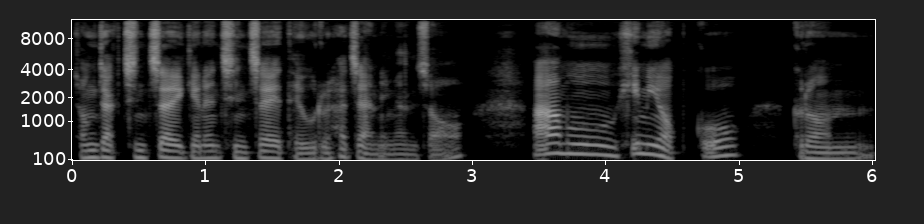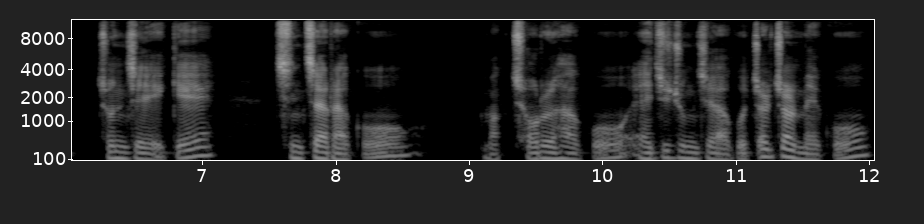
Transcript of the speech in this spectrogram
정작 진짜에게는 진짜의 대우를 하지 않으면서 아무 힘이 없고 그런 존재에게 진짜라고 막 절을 하고 애지중지하고 쩔쩔매고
